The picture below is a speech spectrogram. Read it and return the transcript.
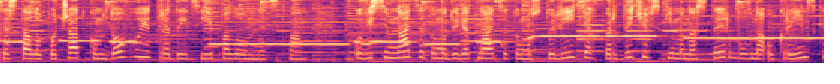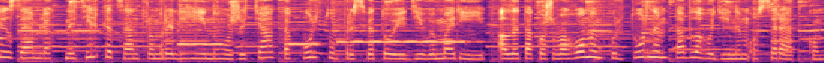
Це стало початком довгої традиції паломництва. У 18-19 століттях Бердичівський монастир був на українських землях не тільки центром релігійного життя та культу Пресвятої Діви Марії, але також вагомим культурним та благодійним осередком.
